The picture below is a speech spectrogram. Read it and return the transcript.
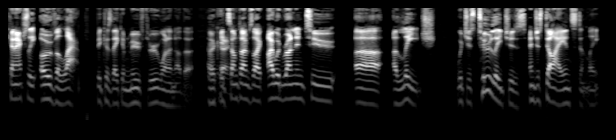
can actually overlap because they can move through one another. okay. It's sometimes like I would run into uh, a leech, which is two leeches, and just die instantly.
